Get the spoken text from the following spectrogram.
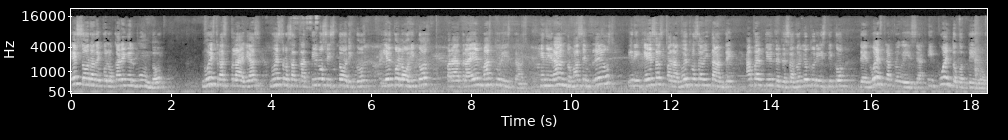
Es hora de colocar en el mundo nuestras playas, nuestros atractivos históricos y ecológicos para atraer más turistas, generando más empleos y riquezas para nuestros habitantes a partir del desarrollo turístico de nuestra provincia. Y cuento contigo.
